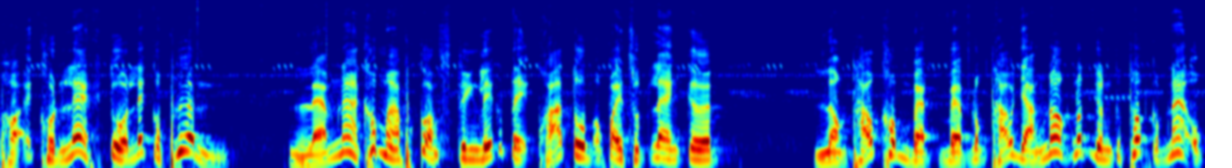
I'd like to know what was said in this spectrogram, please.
พอไอ้คนแรกที่ตัวเล็กกว่าเพื่อน แหลมหน้าเข้ามาผู้กองสตริงเล็กก็เตะขวาตูมออกไปสุดแรงเกิดรองเท้าคอมแบทแบบรองเท้าอย่างนอกรถยนต์กระทบกับหน้าอก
